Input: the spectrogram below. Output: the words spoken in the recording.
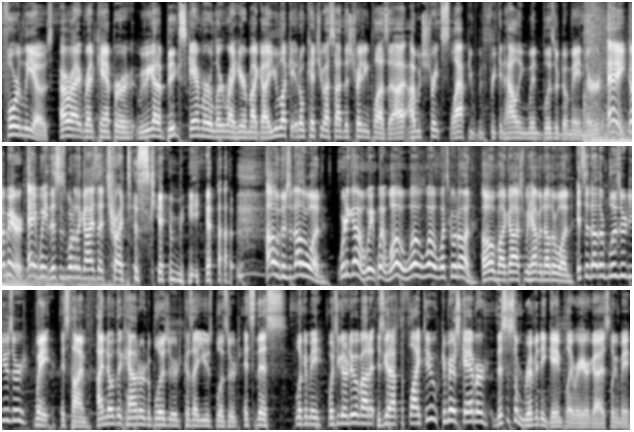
Four Leos. All right, Red Camper. We got a big scammer alert right here, my guy. You're lucky it'll catch you outside this trading plaza. I, I would straight slap you with freaking Howling Wind Blizzard domain, nerd. Hey, come here. Hey, wait, this is one of the guys that tried to scam me. oh, there's another one. Where'd he go? Wait, wait, whoa, whoa, whoa. What's going on? Oh my gosh, we have another one. It's another Blizzard user. Wait, it's time. I know the counter to Blizzard because I use Blizzard. It's this. Look at me. What's he gonna do about it? He's gonna have to fly too. Come here, scammer. This is some riveting gameplay right here, guys. Look at me.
